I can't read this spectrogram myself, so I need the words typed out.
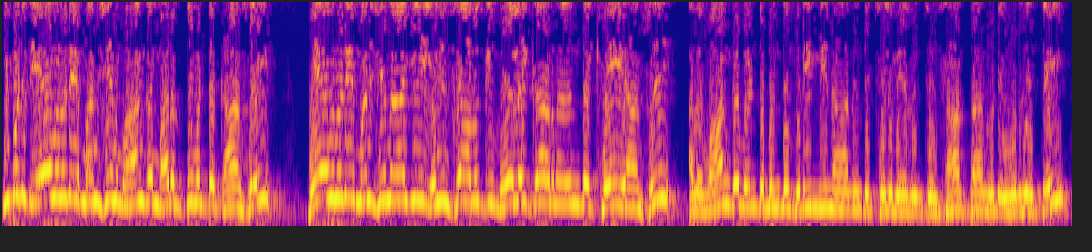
இப்படி தேவனுடைய மனுஷன் வாங்க மறுத்துவிட்ட காசை தேவனுடைய மனுஷனாகி எலிசாவுக்கு வேலைக்காரன் இருந்த கேயாசு அதை வாங்க வேண்டும் என்று விரும்பினான் என்று சொல்லி சாத்தானுடைய உருவத்தை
